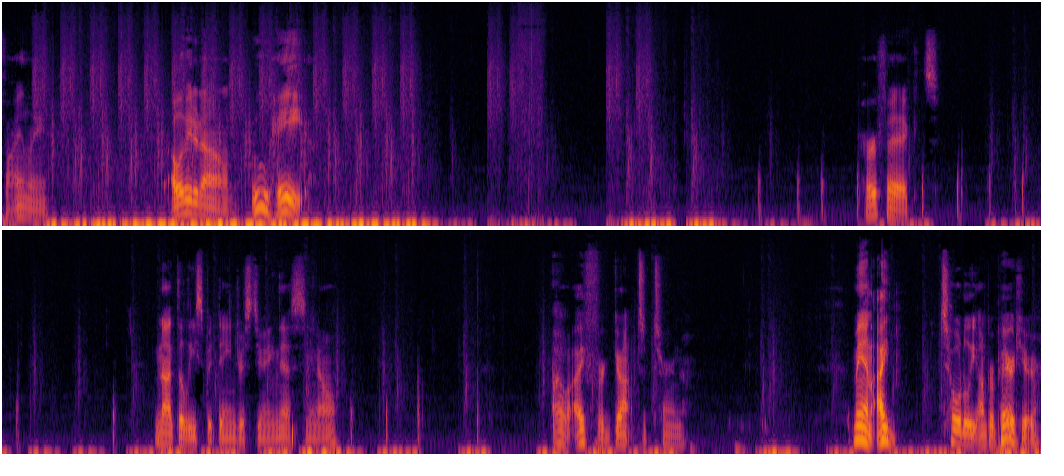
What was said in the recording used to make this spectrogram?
Finally. Elevator down. Ooh, hey. Perfect. Not the least bit dangerous doing this, you know? Oh, I forgot to turn... Man, I totally unprepared here.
